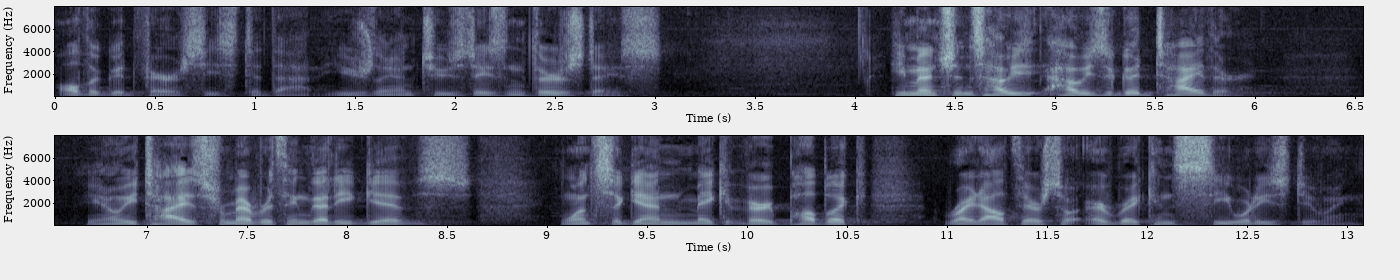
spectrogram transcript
all the good Pharisees did that, usually on Tuesdays and Thursdays. He mentions how, he, how he's a good tither. You know, he tithes from everything that he gives. Once again, make it very public, right out there so everybody can see what he's doing.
